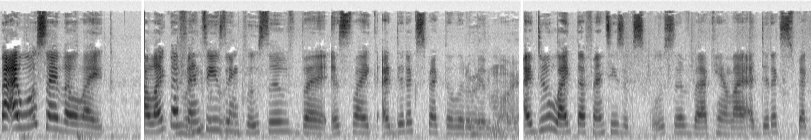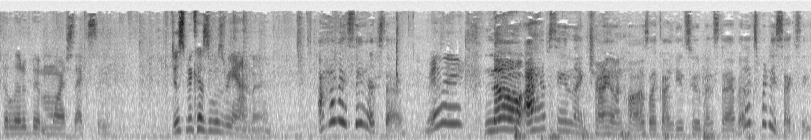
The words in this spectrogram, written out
But I will say though, like I like that Fenty is inclusive, but it's like I did expect a little bit more. I do like that Fenty's exclusive, but I can't lie, I did expect a little bit more sexy. Just because it was Rihanna. I haven't seen her stuff. Really? No, I have seen like try on hauls like on YouTube and stuff. It looks pretty sexy.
